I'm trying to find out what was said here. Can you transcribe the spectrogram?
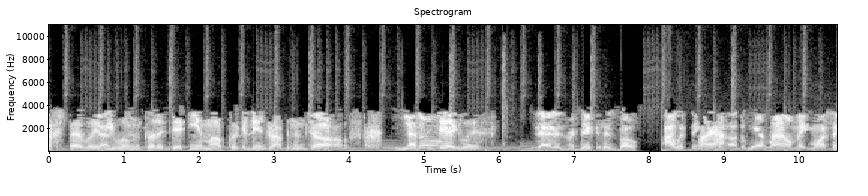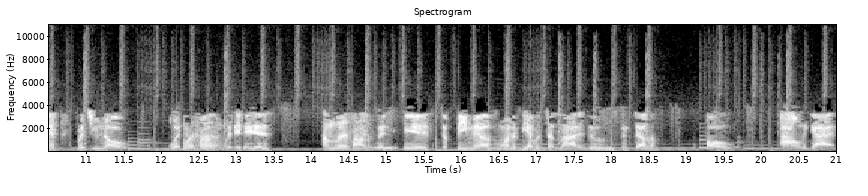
Especially if you willing to put a dick in your mouth quicker than dropping them jaws. That's know, ridiculous. That is ridiculous, bro. I would think like, the other way around make more sense. But you know, what the What's problem up? with it is? I'm listening. The problem with it is the females want to be able to lie to dudes and tell them, oh, I only got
